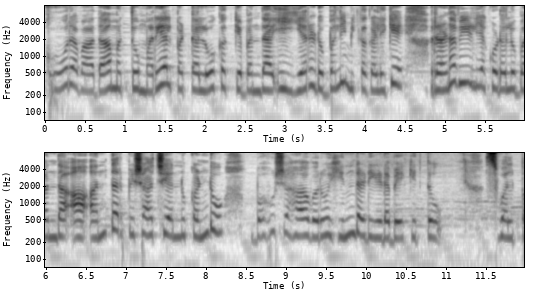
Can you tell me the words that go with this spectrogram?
ಘೋರವಾದ ಮತ್ತು ಮರೆಯಲ್ಪಟ್ಟ ಲೋಕಕ್ಕೆ ಬಂದ ಈ ಎರಡು ಬಲಿಮಿಕಗಳಿಗೆ ರಣವೀಳ್ಯ ಕೊಡಲು ಬಂದ ಆ ಅಂತರ್ಪಿಶಾಚಿಯನ್ನು ಕಂಡು ಬಹುಶಃ ಅವರು ಹಿಂದಡಿ ಇಡಬೇಕಿತ್ತು. ಸ್ವಲ್ಪ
